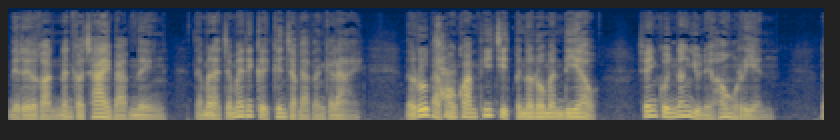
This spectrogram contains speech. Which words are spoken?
เดี๋ยวเดี๋ยวก่อนนั่นก็ใช่แบบหนึ่ง แต่มันอาจจะไม่ได้เกิดขึ้นจากแบบนั้นก็ได้แต่รูปแบบของความที่จิตเป็นอารมณ์เดียว เช่นคุณนั่งอยู่ในห้องเรียน ใน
